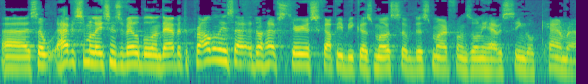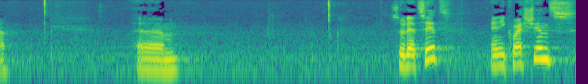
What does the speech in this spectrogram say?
Uh, so I have simulations available on that, but the problem is I don't have stereoscopy because most of the smartphones only have a single camera. Um, so that's it. Any questions?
